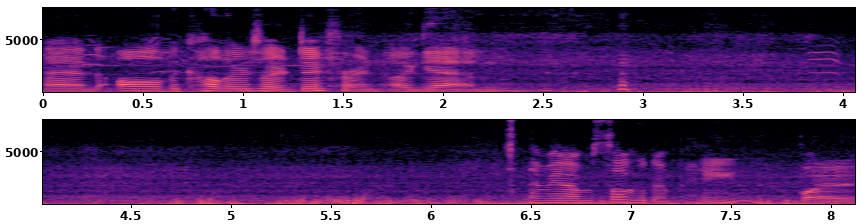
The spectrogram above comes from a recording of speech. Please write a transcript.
And all the colors are different again. I mean, I'm still gonna paint, but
